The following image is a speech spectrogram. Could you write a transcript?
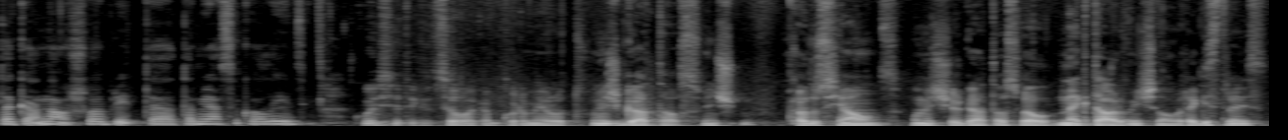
tā kā nav šobrīd tā, tam jāsako līdzi. Ko es ieteiktu cilvēkam, kuram ir viņš gatavs, viņš kādus jauns, un viņš ir gatavs vēl nektāru, viņš nav reģistrējis.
